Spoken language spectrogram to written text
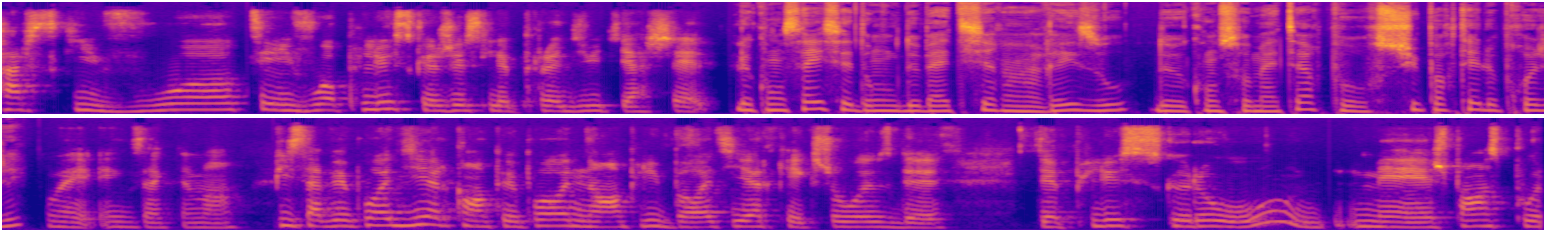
parce qu'ils voient, ils voient plus que juste le produit qu'ils achètent. Le conseil, c'est donc de bâtir un réseau de consommateurs pour supporter le projet? Oui, exactement. Puis ça veut pas dire qu'on peut pas non plus bâtir quelque chose de de plus gros, mais je pense pour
